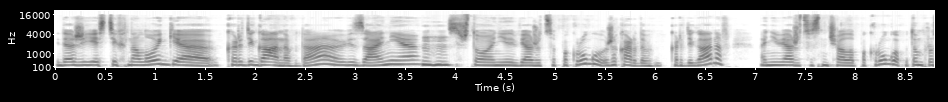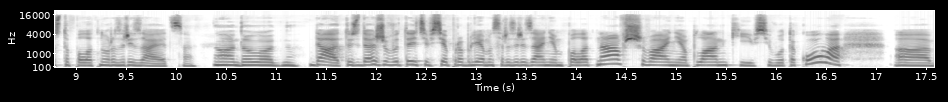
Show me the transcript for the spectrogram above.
И даже есть технология кардиганов, да, вязания, Мгм. что они вяжутся по кругу, жаккардов кардиганов, они вяжутся сначала по кругу, а потом просто полотно разрезается. А, да ладно. Да, то есть даже вот эти все проблемы с разрезанием полотна, вшивания, планки и всего такого, а,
